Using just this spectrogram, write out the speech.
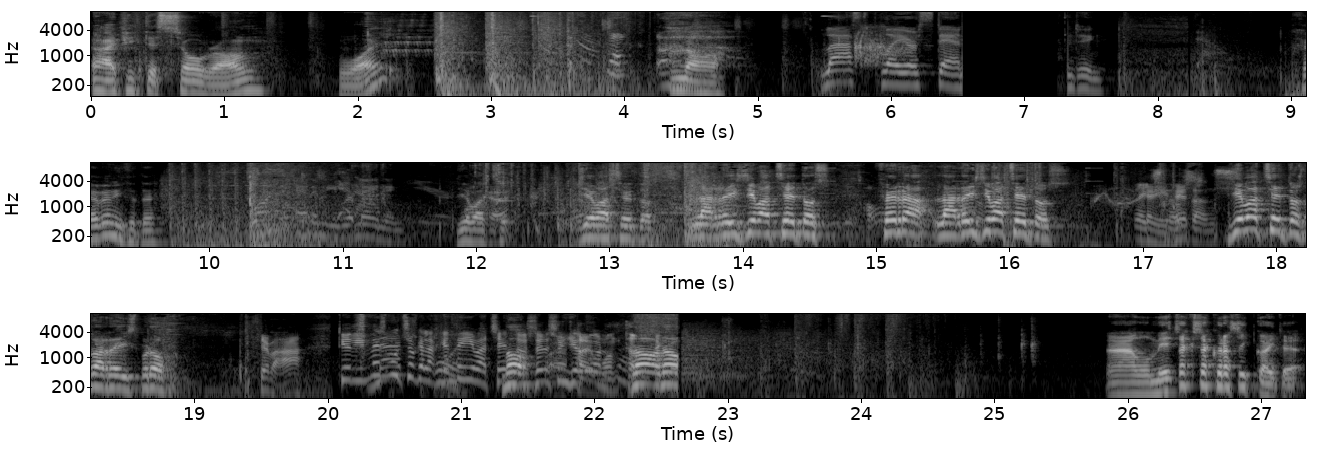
I picked it so wrong. What? No. Last player standing. Heaven y CT One enemy remaining. Lleva, che lleva chetos. La Reis lleva chetos. Ferra, la Reis lleva chetos. ¿Qué dices? Lleva chetos la Reis, bro. ¿Qué va? Tío, dices mucho que la gente lleva chetos, No. eres un llorón. No, no. あーもうめちゃくちゃクラシック相手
